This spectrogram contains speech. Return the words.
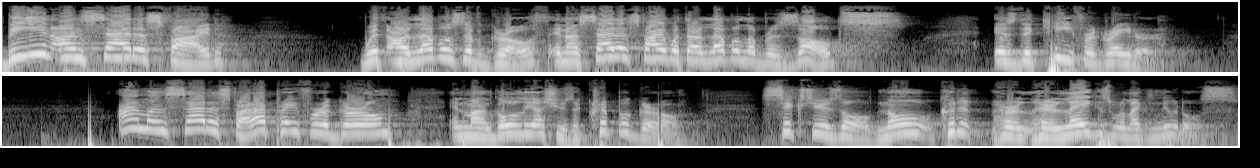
Being unsatisfied with our levels of growth and unsatisfied with our level of results is the key for greater. I'm unsatisfied. I prayed for a girl in Mongolia. She was a crippled girl, six years old. No, couldn't. Her her legs were like noodles.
